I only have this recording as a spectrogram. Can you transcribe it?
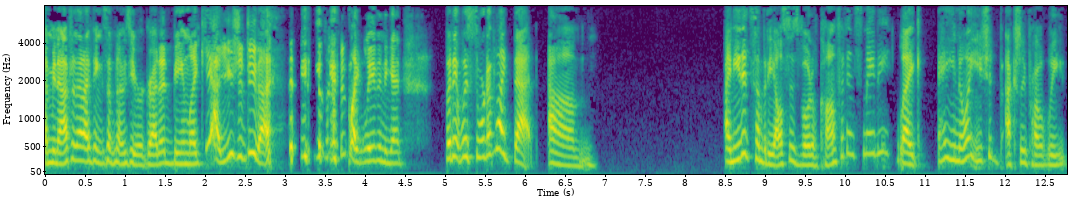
I mean, after that, I think sometimes he regretted being like, yeah, you should do that. like leaving again. But it was sort of like that. Um, I needed somebody else's vote of confidence, maybe like, Hey, you know what? You should actually probably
